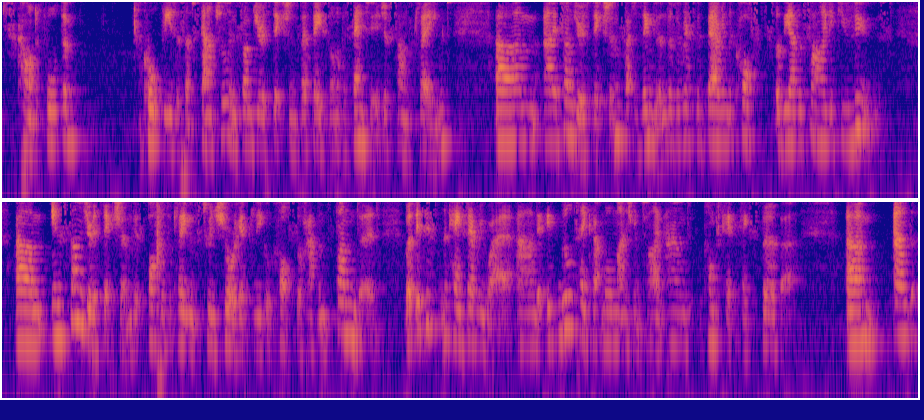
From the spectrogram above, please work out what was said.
just can't afford them. Court fees are substantial. In some jurisdictions, they're based on a percentage of sums claimed. Um, and in some jurisdictions, such as England, there's a risk of bearing the costs of the other side if you lose. Um, in some jurisdictions, it's possible for claimants to insure against legal costs or have them funded, but this isn't the case everywhere, and it, will take up more management time and complicate the case further. Um, and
